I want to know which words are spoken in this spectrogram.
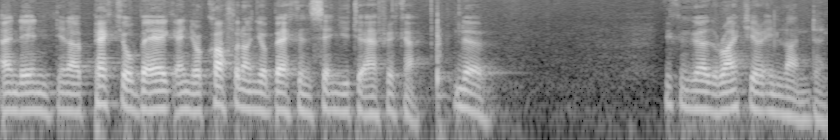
and then you know pack your bag and your coffin on your back and send you to Africa. No. You can go right here in London.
